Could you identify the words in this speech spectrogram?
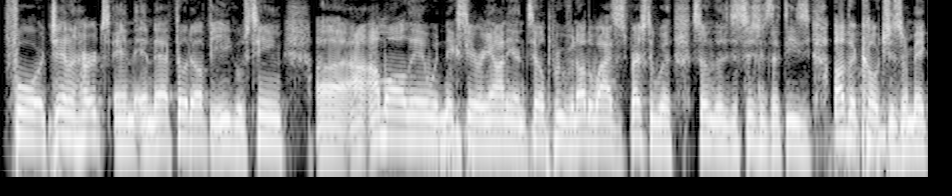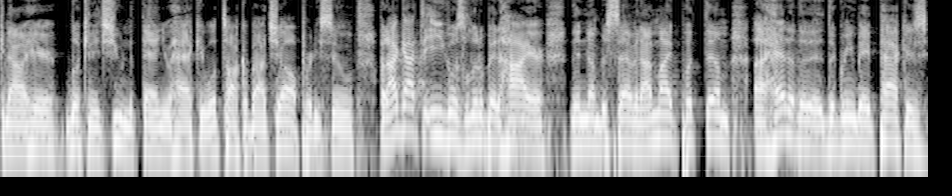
for Jalen Hurts and, and that Philadelphia Eagles team. Uh, I, am all in with Nick Sirianni until proven otherwise, especially with some of the decisions that these other coaches are making out here, looking at you, Nathaniel Hackett. We'll talk about y'all pretty soon. But I got the Eagles a little bit higher than number seven. I might put them ahead of the, the Green Bay Packers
